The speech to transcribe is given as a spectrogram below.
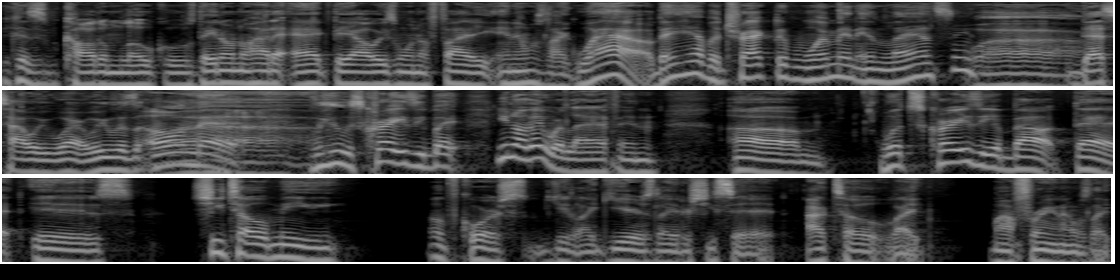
because we called them locals. They don't know how to act. They always want to fight. And it was like, wow, they have attractive women in Lansing. wow. That's how we were. We was on that. We was crazy, but you know they were laughing. Um, what's crazy about that is she told me, of course, you- like years later, she said, I told like my friend, I was like,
